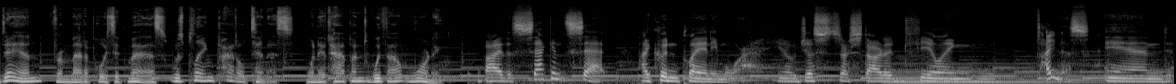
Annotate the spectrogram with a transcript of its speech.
Dan from Mattapoisett, Mass, was playing paddle tennis when it happened without warning. By the second set, I couldn't play anymore. You know, just started feeling tightness and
